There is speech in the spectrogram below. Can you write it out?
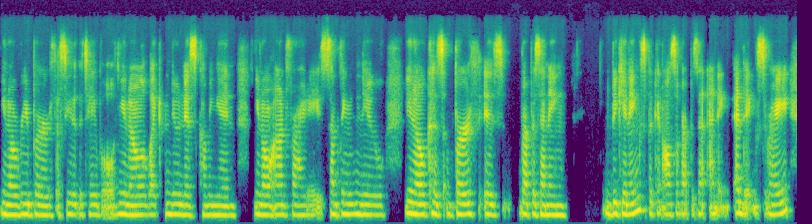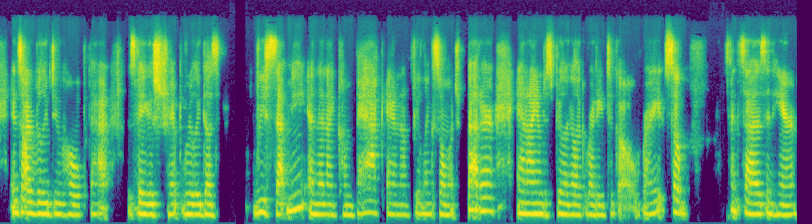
you know, rebirth, a seat at the table, you know, like newness coming in, you know, on Fridays, something new, you know, because birth is representing beginnings, but can also represent ending endings, right? And so I really do hope that this Vegas trip really does reset me and then I come back and I'm feeling so much better and I am just feeling like ready to go, right? So it says in here,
